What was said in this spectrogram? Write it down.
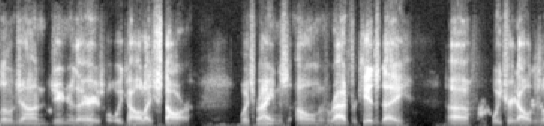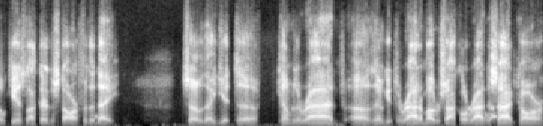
little John Jr. there is what we call a star, which right. means on Ride for Kids Day, uh, we treat all these little kids like they're the star for the day. So they get to come to the ride. Uh, they'll get to ride a motorcycle, ride in a sidecar.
